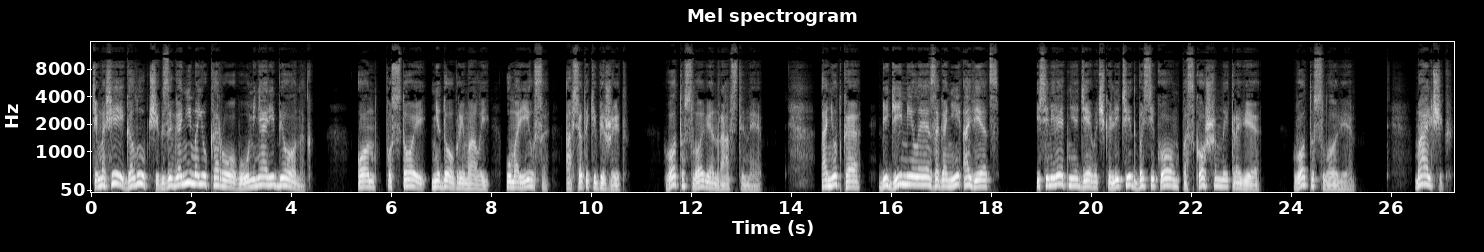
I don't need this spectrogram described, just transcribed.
«Тимофей, голубчик, загони мою корову, у меня ребенок». Он, пустой, недобрый малый, уморился, а все-таки бежит. Вот условия нравственные. «Анютка, беги, милая, загони овец!» И семилетняя девочка летит босиком по скошенной траве. Вот условия. «Мальчик,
